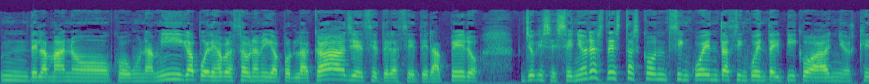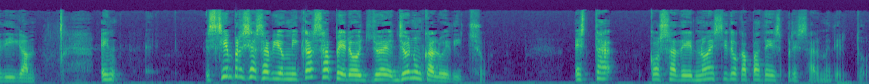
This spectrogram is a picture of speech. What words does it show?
mm, de la mano con una amiga, puedes abrazar a una amiga por la calle, etcétera, etcétera. Pero, yo qué sé, señoras de estas con 50, 50 y pico años que digan, en- siempre se ha sabido en mi casa, pero yo, yo nunca lo he dicho. Esta cosa de no he sido capaz de expresarme del todo.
